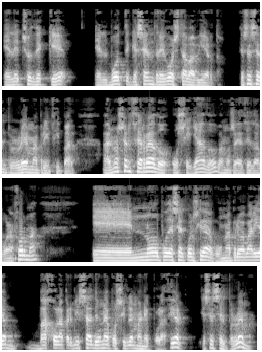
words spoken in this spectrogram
el hecho de que el bote que se entregó estaba abierto. Ese es el problema principal. Al no ser cerrado o sellado, vamos a decir de alguna forma, eh, no puede ser considerado como una prueba válida bajo la premisa de una posible manipulación. Ese es el problema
